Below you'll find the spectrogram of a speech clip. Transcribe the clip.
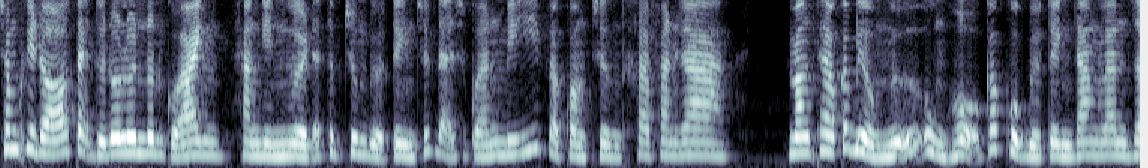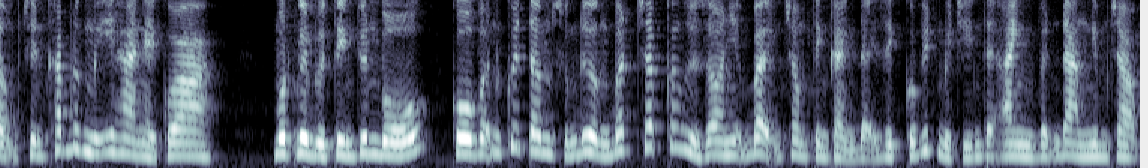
Trong khi đó, tại thủ đô London của Anh, hàng nghìn người đã tập trung biểu tình trước đại sứ quán Mỹ và quảng trường Trafalgar, mang theo các biểu ngữ ủng hộ các cuộc biểu tình đang lan rộng trên khắp nước Mỹ hai ngày qua. Một người biểu tình tuyên bố cô vẫn quyết tâm xuống đường bất chấp các rủi ro nhiễm bệnh trong tình cảnh đại dịch COVID-19 tại Anh vẫn đang nghiêm trọng.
